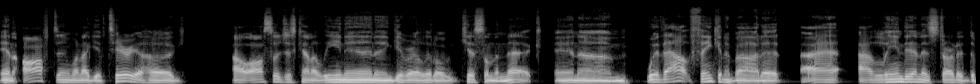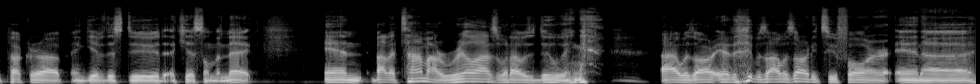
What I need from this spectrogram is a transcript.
and often when I give Terry a hug, I'll also just kind of lean in and give her a little kiss on the neck. And um, without thinking about it, I, I leaned in and started to pucker up and give this dude a kiss on the neck. And by the time I realized what I was doing, I was already it was I was already too far. And uh,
